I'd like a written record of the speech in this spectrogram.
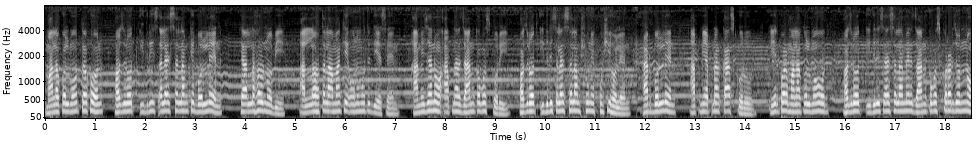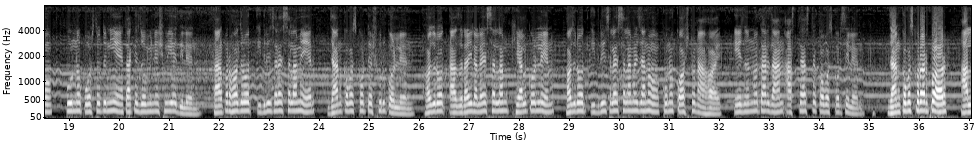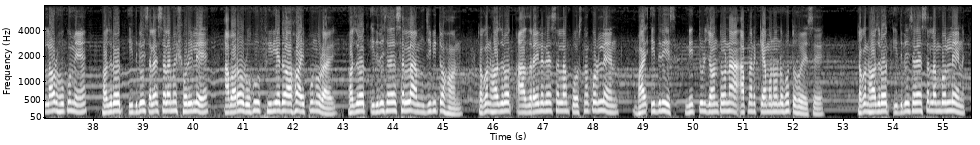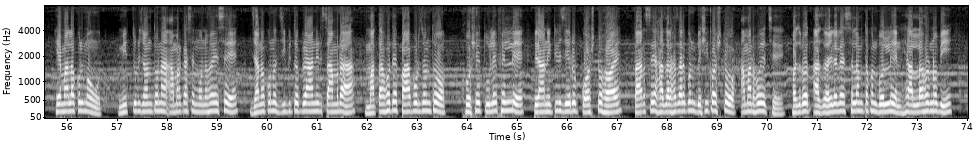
মালাকুল মৌত তখন হজরত ইদরিস আলাহিসাল্লামকে বললেন, হে আল্লাহর নবী, আল্লাহ তালা আমাকে অনুমতি দিয়েছেন। আমি যেন আপনার জান কবজ করি। হজরত ইদ্রিস আলাহিসাল্লাম শুনে খুশি হলেন আর বললেন, আপনি আপনার কাজ করুন। এরপর মালাকুল মৌদ হজরত ইদ্রিস আলাহিসাল্লামের জান কবজ করার জন্য পূর্ণ প্রস্তুতি নিয়ে তাকে জমিনে শুইয়ে দিলেন। তারপর হজরত ইদ্রিস আলাহিসাল্লামের যান কবজ করতে শুরু করলেন। হজরত আজরাইল আলাইসাল্লাম খেয়াল করলেন হজরত ইদ্রিস আলাইসাল্লামের যেন কোনো কষ্ট না হয় এই জন্য তার যান আস্তে আস্তে কবজ করছিলেন। যান কবজ করার পর আল্লাহর হুকুমে হজরত ইদ্রিস আলাইসাল্লামের শরীরে আবারও রুহু ফিরিয়ে দেওয়া হয় পুনরায়। হজরত ইদ্রিস আলাইসাল্লাম জীবিত হন। তখন হজরত আজরাইল আলাইসাল্লাম প্রশ্ন করলেন, ভাই ইদ্রিস, মৃত্যুর যন্ত্রণা আপনার কেমন অনুভূত হয়েছে? তখন হজরত ইদ্রিস আলাইসাল্লাম বললেন, হে মালাকুল মৌত মৃত্যুর যন্ত্রণা আমার কাছে মনে হয়েছে যেন কোনো জীবিত প্রাণীর চামড়া মাথা হতে পা পর্যন্ত খসে তুলে ফেললে প্রাণীটির যেরূপ কষ্ট হয়, তার সে হাজার হাজার গুণ বেশি কষ্ট আমার হয়েছে। হজরত আজরাইল আলাইসাল্লাম তখন বললেন, হে আল্লাহর নবী,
